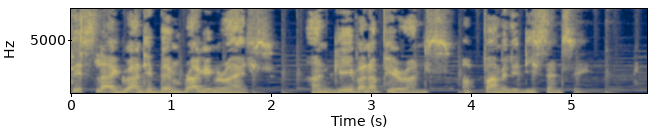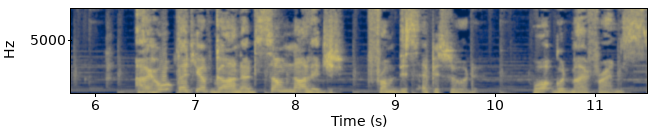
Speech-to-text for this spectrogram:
This lie granted them bragging rights and gave an appearance of family decency. I hope that you have garnered some knowledge from this episode. Walk good, my friends.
